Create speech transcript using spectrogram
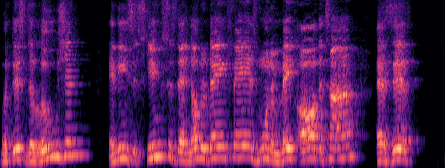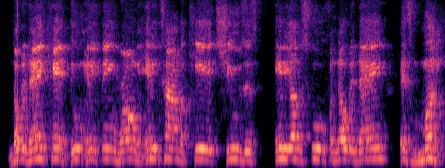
But this delusion and these excuses that Notre Dame fans want to make all the time, as if Notre Dame can't do anything wrong. And anytime a kid chooses any other school for Notre Dame, it's money.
